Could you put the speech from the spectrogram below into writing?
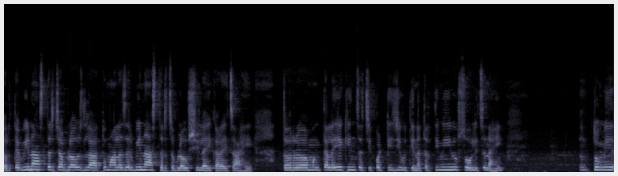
तर त्या बिनास्तरच्या ब्लाऊजला तुम्हाला जर बिनास्तरचं ब्लाऊज शिलाई करायचं आहे तर मग त्याला एक इंचाची पट्टी जी होती ना तर ती मी उसवलीच नाही. तुम्ही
